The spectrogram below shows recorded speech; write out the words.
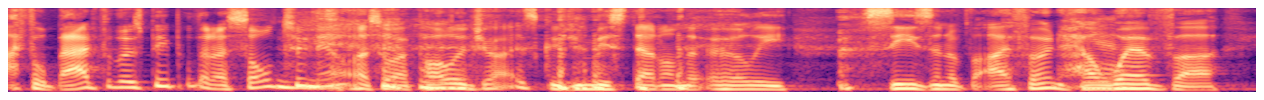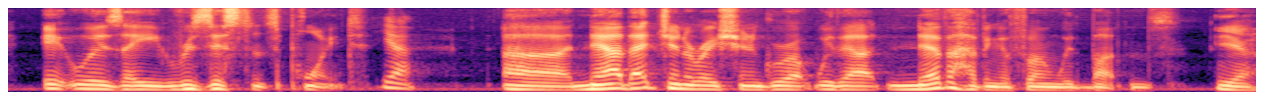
I feel bad for those people that I sold to now, so I apologize because you missed out on the early season of the iPhone. However, it was a resistance point. Yeah. Uh, now that generation grew up without never having a phone with buttons. Yeah.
